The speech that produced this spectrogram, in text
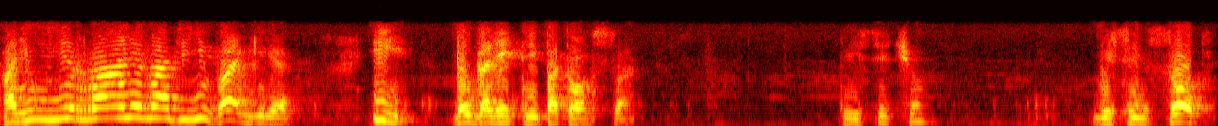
Они умирали ради Евангелия и долголетнее потомство. Тысячу восемьсот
